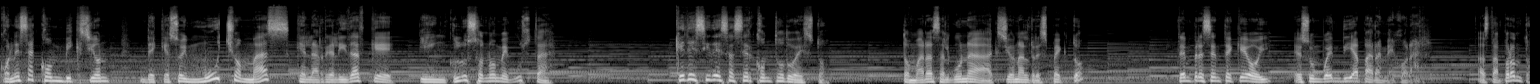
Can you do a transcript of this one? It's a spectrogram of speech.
con esa convicción de que soy mucho más que la realidad que incluso no me gusta? ¿Qué decides hacer con todo esto? ¿Tomarás alguna acción al respecto? Ten presente que hoy es un buen día para mejorar. Hasta pronto.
